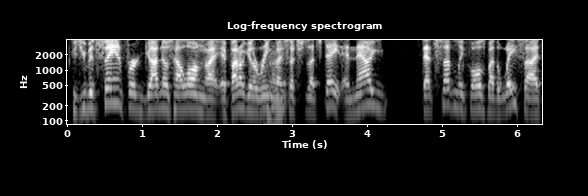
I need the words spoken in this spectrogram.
Because you've been saying for God knows how long, I, if I don't get a ring by such and such date, and now you, that suddenly falls by the wayside,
